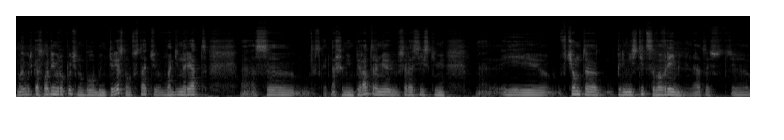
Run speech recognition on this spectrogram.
может быть, как Владимиру Путину было бы интересно вот встать в один ряд э, с, так сказать, нашими императорами всероссийскими э, и в чем-то переместиться во времени, да, то есть э,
